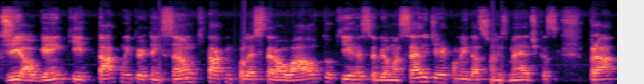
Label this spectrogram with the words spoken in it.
de alguém que está com hipertensão, que está com colesterol alto, que recebeu uma série de recomendações médicas para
